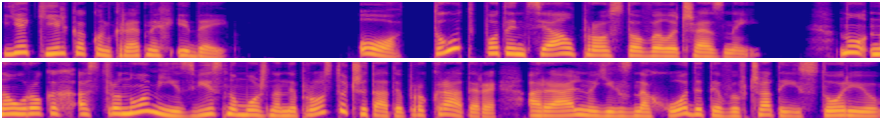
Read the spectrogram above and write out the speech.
Є кілька конкретних ідей. О, тут потенціал просто величезний. Ну, на уроках астрономії, звісно, можна не просто читати про кратери, а реально їх знаходити, вивчати історію.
